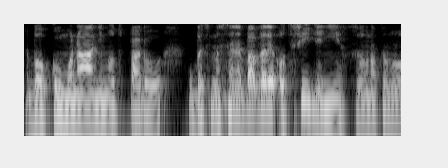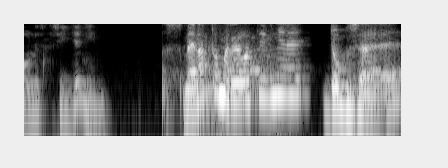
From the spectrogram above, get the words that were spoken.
nebo o komunálním odpadu. Vůbec jsme se nebavili o třídění. Jak jsou na tom louny s tříděním? Jsme na tom relativně dobře.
